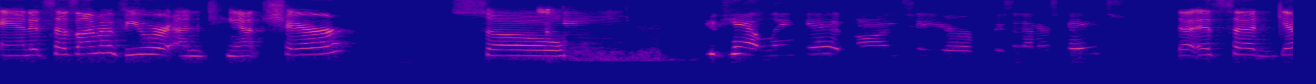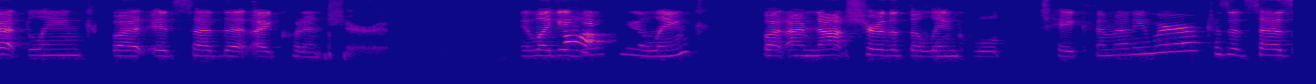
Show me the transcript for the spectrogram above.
and it says I'm a viewer and can't share. So You can't link it onto your presenters page. yeah, it said get link, but it said that I couldn't share it. It like it gave me a link, but I'm not sure that the link will take them anywhere because it says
